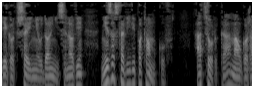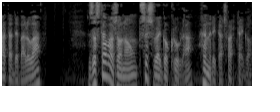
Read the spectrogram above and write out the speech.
Jego trzej nieudolni synowie nie zostawili potomków, a córka, Małgorzata de Valois, została żoną przyszłego króla, Henryka IV.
